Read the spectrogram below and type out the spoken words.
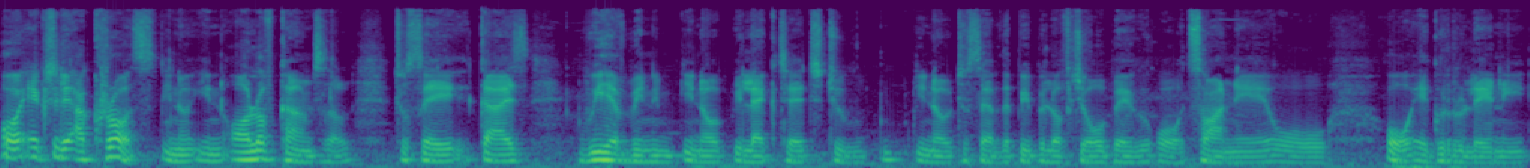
or actually across, you know, in all of council, to say, guys, we have been, you know, elected to, you know, to serve the people of Joburg or Tshwane or or Ekurhuleni.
